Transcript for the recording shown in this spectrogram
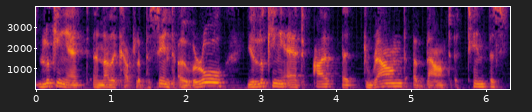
looking at another couple of percent overall, you're looking at, at around about a 10%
